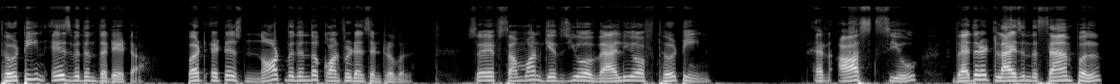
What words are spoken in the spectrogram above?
13 is within the data but it is not within the confidence interval. So if someone gives you a value of 13 and asks you whether it lies in the sample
